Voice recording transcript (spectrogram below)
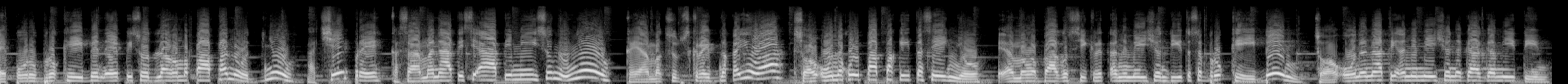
eh puro Brookhaven episode lang ang mapapanood nyo. At syempre, kasama natin si Ate Miso ninyo. Kaya mag-subscribe na kayo ha. So ang una ko ipapakita sa inyo, eh ang mga bagong secret animation dito sa Brookhaven. So ang una nating animation na gagamitin,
